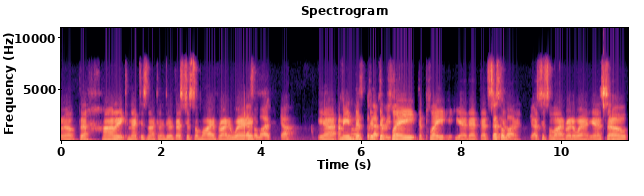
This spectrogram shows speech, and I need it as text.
Well, the Hane Connect is not going to do it. That's just alive right away. That's alive. Yeah. Yeah, I mean the the, the play the play yeah that that's just that's alive. Yeah. That's just alive right away. Yeah. So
